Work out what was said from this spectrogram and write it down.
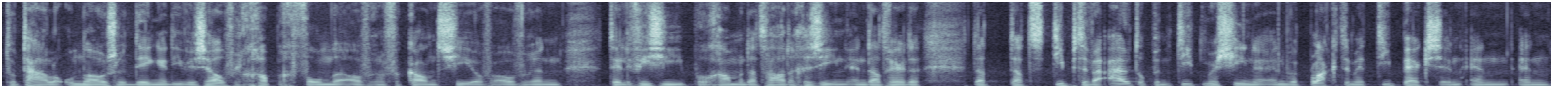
totale onnozele dingen die we zelf grappig vonden over een vakantie of over een televisieprogramma dat we hadden gezien. En dat, werden, dat, dat typten we uit op een typemachine en we plakten met typex en, en, en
